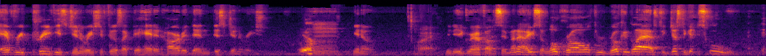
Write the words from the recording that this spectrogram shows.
Every previous generation feels like they had it harder than this generation. Mm, You know, right. you know, your grandfather said, "Man, I used to low crawl through broken glass to, just to get to school.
